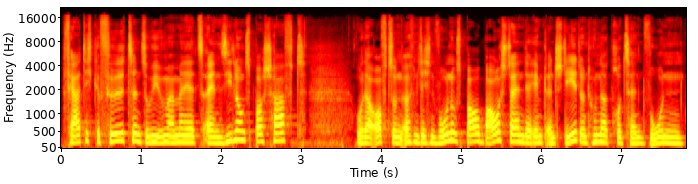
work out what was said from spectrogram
fertig gefüllt sind, so wie wenn man jetzt einen Siedlungsbau schafft oder oft so einen öffentlichen Wohnungsbau, Baustein, der eben entsteht und 100 Prozent Wohnen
